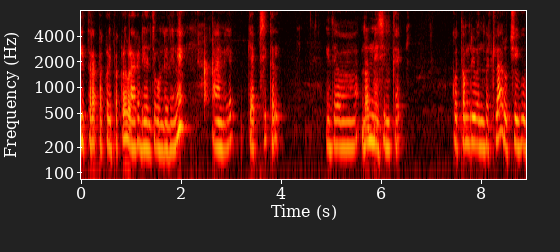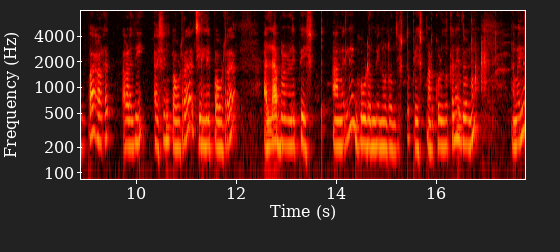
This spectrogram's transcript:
ಈ ಥರ ಪಕ್ಕಳಿ ಪಕ್ಕಳಿ ಉಳ್ಳಾಗಡ್ಡಿ ಹಂಚ್ಕೊಂಡಿದ್ದೀನಿ. ಆಮೇಲೆ ಕ್ಯಾಪ್ಸಿಕಲ್ ಇದು ನೊಂದು ಮೆಣಸಿನ್ಕಾಯಿ ಕೊತ್ತಂಬರಿ ಒಂದು ಬಟ್ಲ, ರುಚಿಗೆ ಉಪ್ಪ, ಹಳ, ಹಳದಿ ಅರಿಶಿನ ಪೌಡ್ರ ಚಿಲ್ಲಿ ಪೌಡ್ರ ಅಲ್ಲ ಬೆಳ್ಳುಳ್ಳಿ ಪೇಸ್ಟ್ ಆಮೇಲೆ ಗೋಡಂಬಿ ನೋಡಿ ಒಂದಿಷ್ಟು ಪೇಸ್ಟ್ ಮಾಡ್ಕೊಳ್ಳೋದಕ್ಕೆ ಇದ್ರೂ ಆಮೇಲೆ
